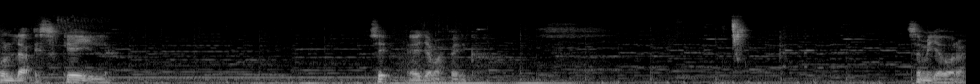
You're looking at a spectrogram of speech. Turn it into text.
Con la scale. Sí, es llama esférica. Semilladora.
